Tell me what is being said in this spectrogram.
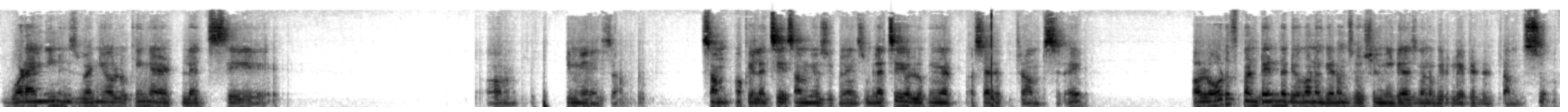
What I mean is when you're looking at, let's say, um, give me an example. Some okay, let's say some musical instrument. Let's say you're looking at a set of drums, right? A lot of content that you're gonna get on social media is gonna be related to drums. So of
